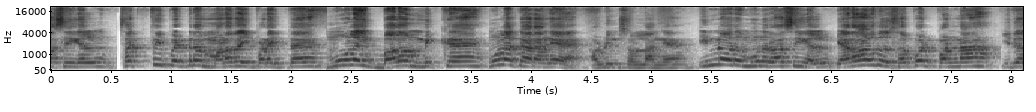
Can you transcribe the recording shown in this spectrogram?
ராசிகள் சக்தி பெற்ற மனதை படைத்த மூளை பலம் மிக்க மூலக்காரங்க அப்படின்னு சொல்லாங்க. இன்னொரு மூணு ராசிகள் யாராவது சப்போர்ட் பண்ணா இதை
